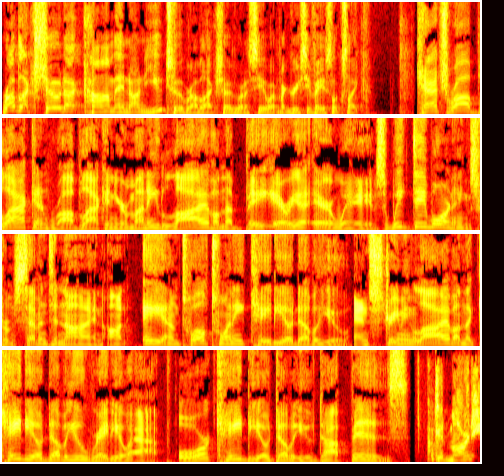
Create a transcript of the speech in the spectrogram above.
robblackshow.com and on YouTube, Rob Black Show, if you want to see what my greasy face looks like. Catch Rob Black and Rob Black and Your Money live on the Bay Area airwaves, weekday mornings from 7 to 9 on AM 1220 KDOW and streaming live on the KDOW radio app or KDOW.biz. Good morning.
